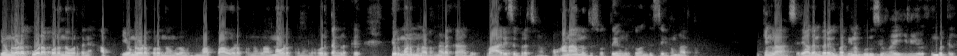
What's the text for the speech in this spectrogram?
இவங்களோட கூட பிறந்த ஒருத்தங்க அப் இவங்களோட பிறந்தவங்களோ இவங்க அப்பாவோட பிறந்தவங்களோ அம்மாவோட பிறந்தவங்களோ ஒருத்தங்களுக்கு திருமணம் நட- நடக்காது. வாரிசு பிரச்சனை இருக்கும். அனாமத்து சொத்து இவங்களுக்கு வந்து சேரும்னு அர்த்தம். ஓகேங்களா? சரி அதன் பிறகு பார்த்தீங்கன்னா குரு செவ்வாய் இணைவு கும்பத்தில்.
